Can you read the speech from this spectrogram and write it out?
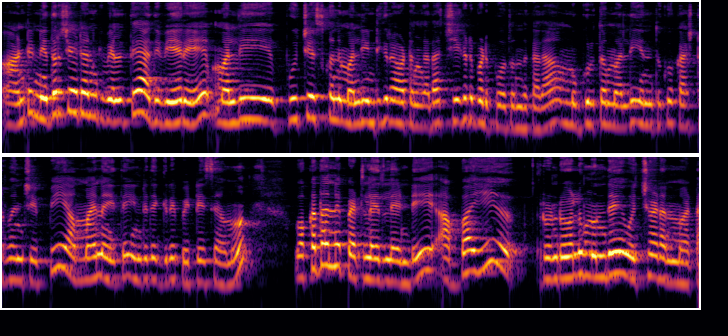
అంటే నిద్ర చేయడానికి వెళ్తే అది వేరే. మళ్ళీ పూజ చేసుకొని మళ్ళీ ఇంటికి రావటం కదా చీకటి పడిపోతుంది కదా. ముగ్గురితో మళ్ళీ ఎందుకు కష్టం అని చెప్పి అమ్మాయిని అయితే ఇంటి దగ్గరే పెట్టేశాము. ఒక్కదాన్నే పెట్టలేదులేండి. అబ్బాయి రెండు రోజుల ముందే వచ్చాడనమాట.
